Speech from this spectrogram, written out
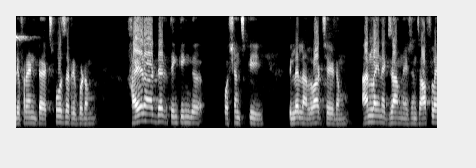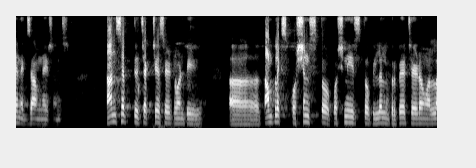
డిఫరెంట్ ఎక్స్పోజర్ ఇవ్వడం హైయర్ ఆర్డర్ థింకింగ్ క్వశ్చన్స్కి పిల్లల్ని అలవాటు చేయడం online examinations offline examinations concept check చేసేటువంటి కాంప్లెక్స్ క్వశ్చన్స్తో క్వశ్చనీర్స్తో పిల్లల్ని ప్రిపేర్ చేయడం వల్ల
